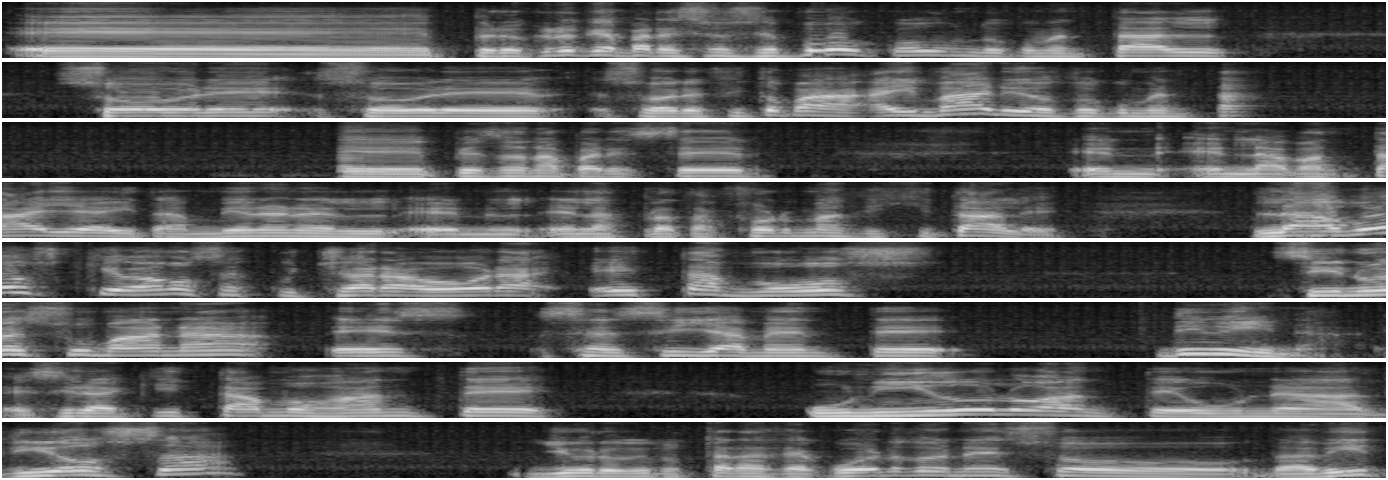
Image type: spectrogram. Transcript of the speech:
pero creo que apareció hace poco un documental sobre, sobre, sobre Fito Páez. Hay varios documentales que empiezan a aparecer en, la pantalla y también en, las plataformas digitales. La voz que vamos a escuchar ahora, esta voz, si no es humana, es sencillamente divina. Es decir, aquí estamos ante un ídolo, ante una diosa. Yo creo que tú estarás de acuerdo en eso, David.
